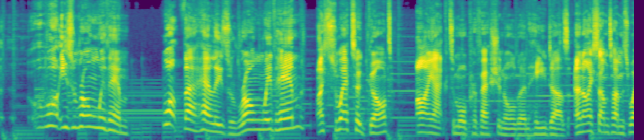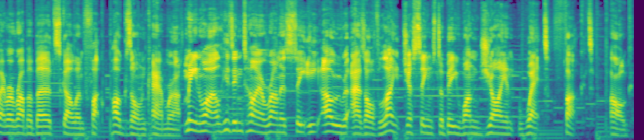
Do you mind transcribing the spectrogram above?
what is wrong with him? What the hell is wrong with him? I swear to God, I act more professional than he does, and I sometimes wear a rubber bird skull and fuck pogs on camera. Meanwhile, his entire run as CEO as of late just seems to be one giant wet fucked pog.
